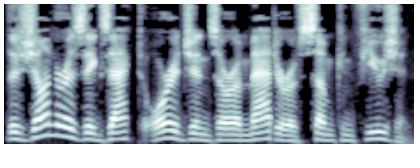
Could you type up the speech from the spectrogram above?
The genre's exact origins are a matter of some confusion.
